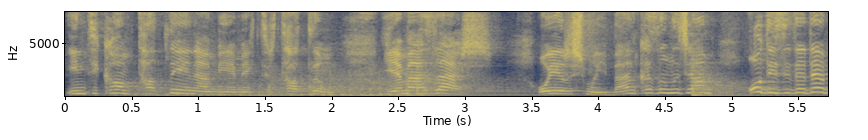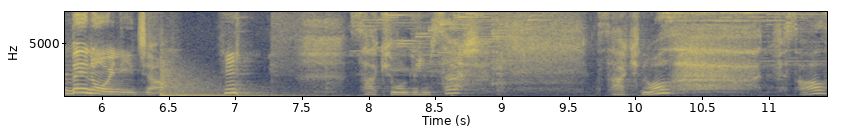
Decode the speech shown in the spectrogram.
İntikam tatlı yenen bir yemektir tatlım. Yemezler. O yarışmayı ben kazanacağım. O dizide de ben oynayacağım. Sakin ol gülümser. Sakin ol. Nefes al.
